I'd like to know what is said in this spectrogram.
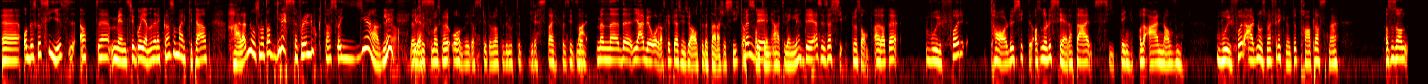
Eh, og det skal sies at uh, mens vi går gjennom den rekka, så merket jeg at her er det noen som har tatt gresset, for det lukta så jævlig Ja, det tror ikke man skal være overrasket over at det luktet gress der, for å si det sånn. Nei, men uh, det, jeg ble jo overrasket, for jeg syns jo alltid dette er så sykt at Men sånne det- ting er tilgjengelig. Det jeg syns er sykt med sånt, er at det, hvorfor tar du sitte... Altså når du ser at det er seating, og det er navn, hvorfor er det noen som er frekke nok til å ta plassene? Altså sånn,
